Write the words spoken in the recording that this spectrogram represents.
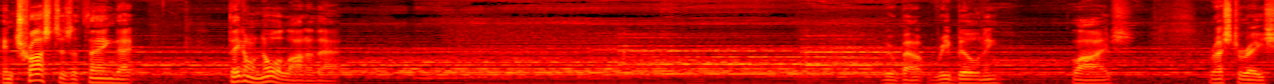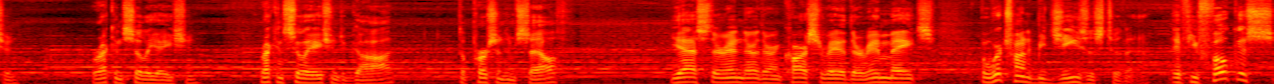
And trust is a thing that they don't know a lot of that. We're about rebuilding lives, restoration, reconciliation, reconciliation to God, the person himself. Yes, they're in there, they're incarcerated, they're inmates, but we're trying to be Jesus to them. If you focus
